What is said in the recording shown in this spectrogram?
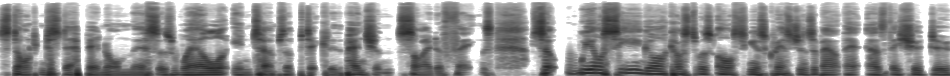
starting to step in on this as well, in terms of particularly the pension side of things. So we are seeing our customers asking us questions about that as they should do.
